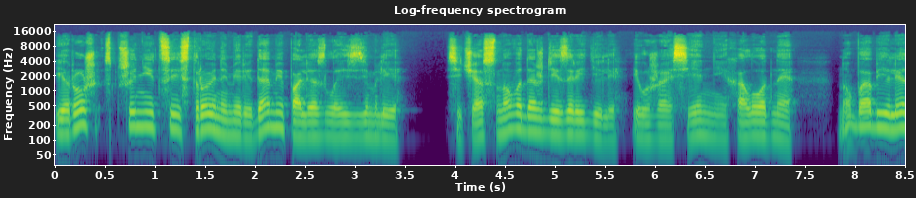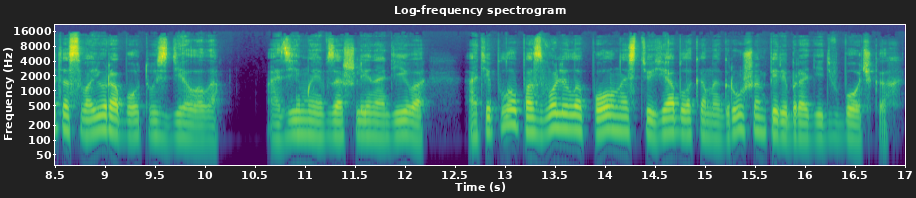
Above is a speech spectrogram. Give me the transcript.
И рожь с пшеницей стройными рядами полезла из земли. Сейчас снова дожди зарядили, и уже осенние, холодные. Но бабье лето свою работу сделало. А зимы взошли на диво, а тепло позволило полностью яблокам и грушам перебродить в бочках.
